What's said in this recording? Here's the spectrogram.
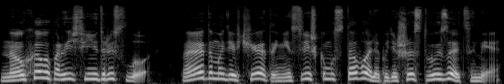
но ухава практически не трясло — Поэтому девчата не слишком уставали, путешествуя зайцами.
